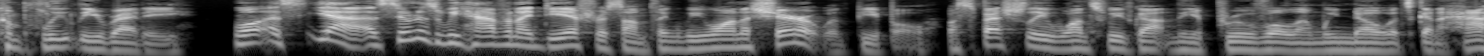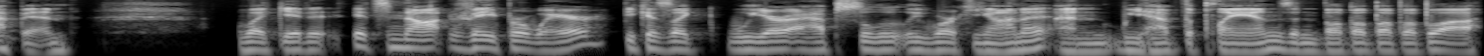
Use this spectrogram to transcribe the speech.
completely ready. Well, as, yeah, as soon as we have an idea for something, we want to share it with people, especially once we've gotten the approval and we know what's going to happen. Like it, it's not vaporware because like we are absolutely working on it and we have the plans and blah blah blah blah blah.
